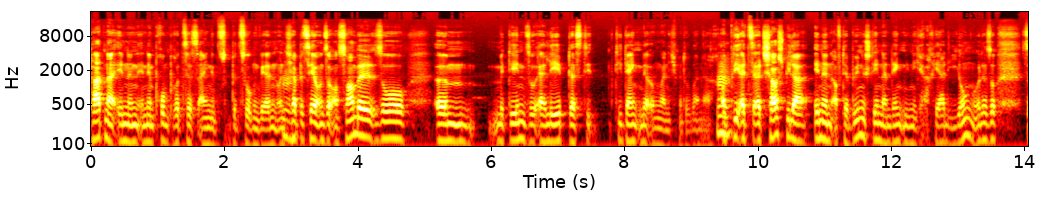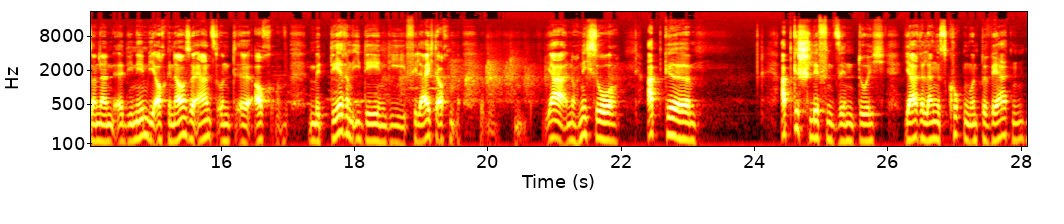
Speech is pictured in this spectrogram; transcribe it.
PartnerInnen in den Probenprozess einbezogen werden. Und mhm. ich habe bisher unser Ensemble so ähm, mit denen so erlebt, dass die, die denken da irgendwann nicht mehr drüber nach. Mhm. Ob die als, als SchauspielerInnen auf der Bühne stehen, dann denken die nicht, ach ja, die Jungen oder so, sondern äh, die nehmen die auch genauso ernst und äh, auch mit deren Ideen, die vielleicht auch ja noch nicht so abge, abgeschliffen sind durch jahrelanges Gucken und Bewerten,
